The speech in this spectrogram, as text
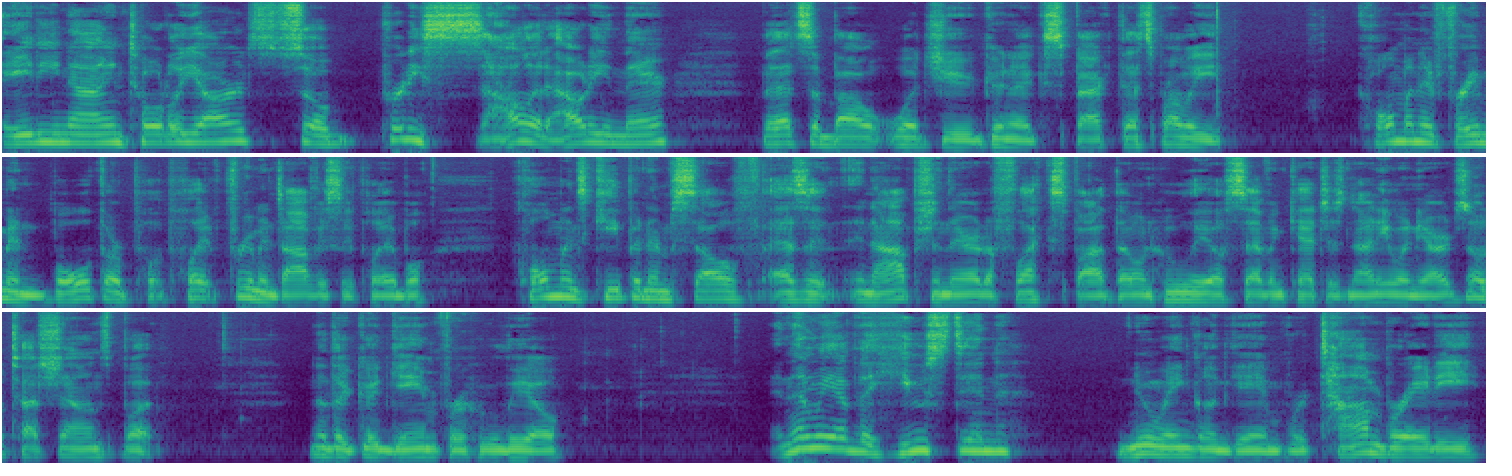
89 total yards, so pretty solid outing there. But that's about what you're gonna expect. That's probably Coleman and Freeman both are play, Freeman's obviously playable. Coleman's keeping himself as a, an option there at a flex spot though, and Julio seven catches, 91 yards, no touchdowns, but another good game for Julio. And then we have the Houston New England game where Tom Brady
